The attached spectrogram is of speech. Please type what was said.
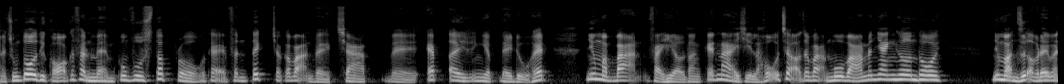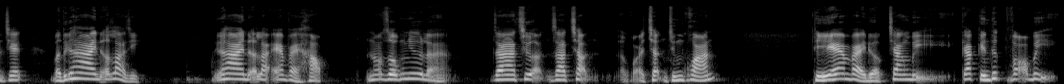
Ờ, chúng tôi thì có cái phần mềm Công fu Stop Pro có thể phân tích cho các bạn về chart, về FA doanh nghiệp đầy đủ hết. Nhưng mà bạn phải hiểu rằng cái này chỉ là hỗ trợ cho bạn mua bán nó nhanh hơn thôi. Nhưng bạn dựa vào đây bạn chết. Và thứ hai nữa là gì? Thứ hai nữa là em phải học. Nó giống như là ra trận, ra trận gọi là trận chứng khoán thì em phải được trang bị các kiến thức võ bị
